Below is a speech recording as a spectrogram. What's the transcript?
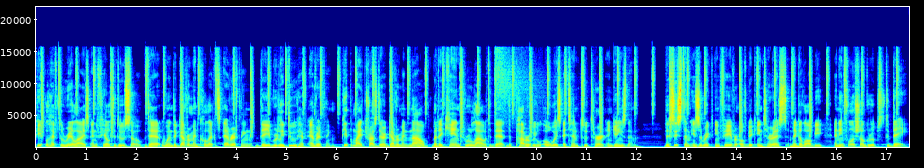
People have to realize and fail to do so that when the government collects everything, they really do have everything. People might trust their government now, but they can't rule out that the power will always attempt to turn against them. The system is rigged in favor of big interests, mega lobby, and influential groups today.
